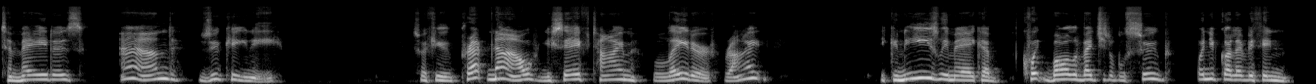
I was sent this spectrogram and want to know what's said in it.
tomatoes, and zucchini. So if you prep now, you save time later, right? You can easily make a quick bowl of vegetable soup when you've got everything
